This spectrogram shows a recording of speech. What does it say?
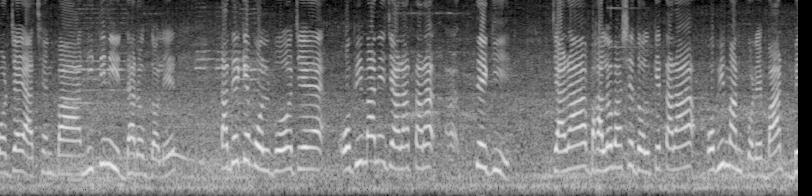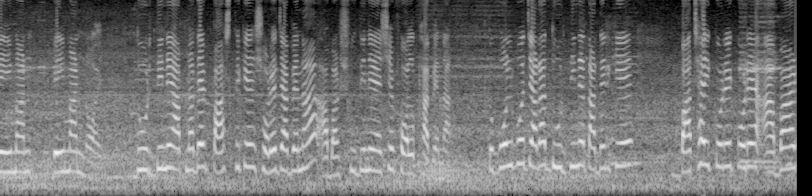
পর্যায়ে আছেন বা নীতি নির্ধারক দলের, তাদেরকে বলব যে অভিমানী যারা, তারা তেগি যারা ভালোবাসে দলকে, তারা অভিমান করে, বাট বেইমান বেইমান নয়। দুর্দিনে আপনাদের পাশ থেকে সরে যাবে না, আবার সুদিনে এসে ফল খাবে না। তো বলব যারা দুর্দিনে তাদেরকে বাছাই করে করে আবার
